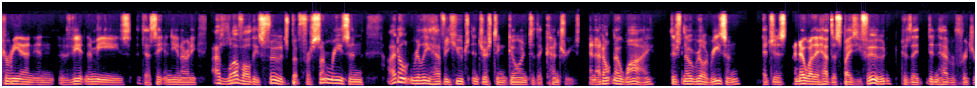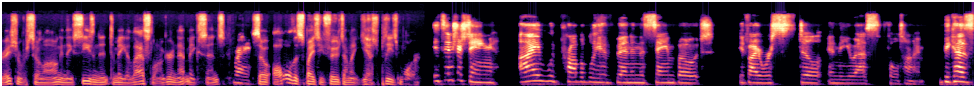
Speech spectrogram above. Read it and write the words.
Korean and Vietnamese. Did I say Indian already? I love all these foods, but for some reason, I don't really have a huge interest in going to the countries. And I don't know why. There's no real reason. It just, I know why they have the spicy food because they didn't have refrigeration for so long and they seasoned it to make it last longer. And that makes sense. Right. So all the spicy foods, I'm like, yes, please more. It's interesting. I would probably have been in the same boat if I were still in the US full time because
